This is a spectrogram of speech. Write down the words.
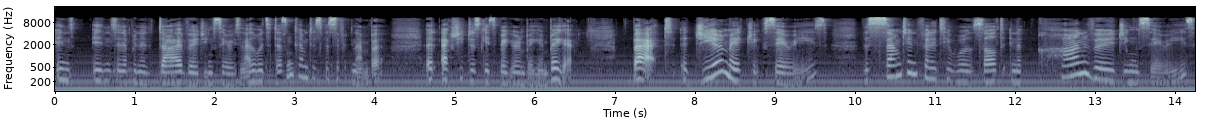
ends, ends up in a diverging series. In other words, it doesn't come to a specific number. It actually just gets bigger and bigger and bigger. But a geometric series, the sum to infinity will result in a converging series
